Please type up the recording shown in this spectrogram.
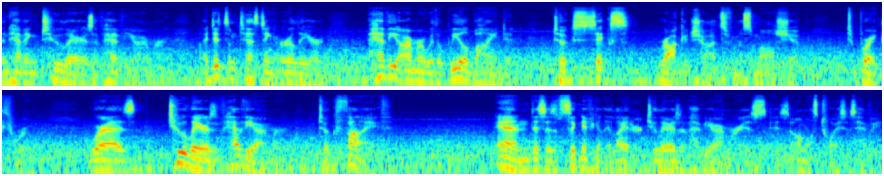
than having two layers of heavy armor. I did some testing earlier. Heavy armor with a wheel behind it took six rocket shots from a small ship to break through, whereas two layers of heavy armor took five. And this is significantly lighter. Two layers of heavy armor is, is almost twice as heavy.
